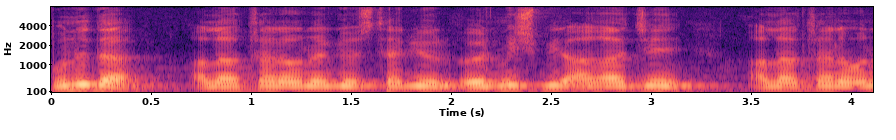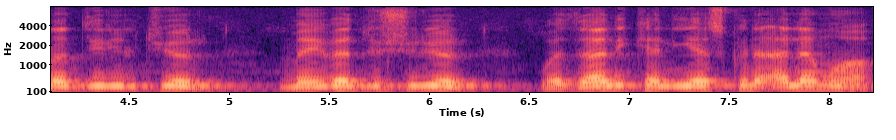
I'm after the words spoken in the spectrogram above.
Bunu da allah Teala ona gösteriyor. Ölmüş bir ağacı allah Teala ona diriltiyor. Meyve düşürüyor. Ve zâlike liyeskune elemuha.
